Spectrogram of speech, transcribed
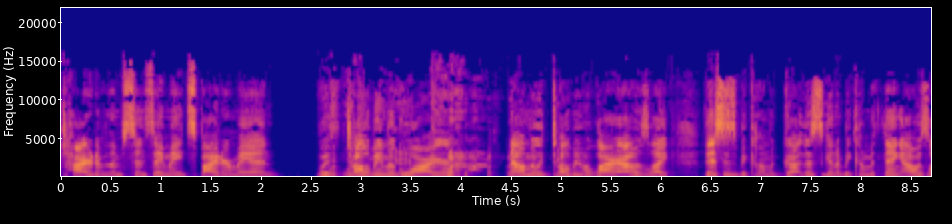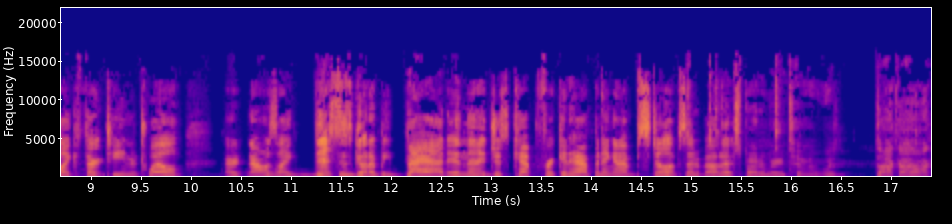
tired of them since they made Spider Man with Wh- Tobey one? Yeah. Maguire. no, with Tobey Maguire, I was like, this has become a. This is gonna become a thing. I was like thirteen or twelve, or and I was like, this is gonna be bad, and then it just kept freaking happening, and I'm still upset about it. Spider-Man 2 was Doc Ock.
